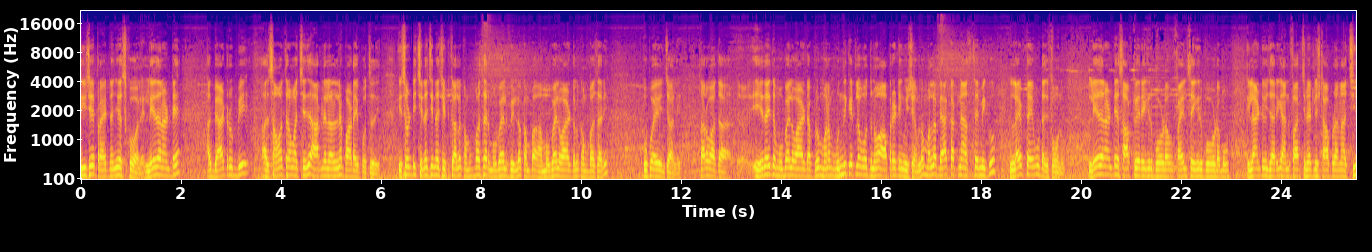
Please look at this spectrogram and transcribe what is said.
తీసే ప్రయత్నం చేసుకోవాలి. లేదనంటే అది బ్యాట్ రుబ్బి అది సంవత్సరం వచ్చేది ఆరు నెలలనే పాడైపోతుంది. ఇటువంటి చిన్న చిన్న చిట్కాలు కంపల్సరీ మొబైల్ ఫీల్డ్లో కంప మొబైల్ వాడేటోళ్ళు కంపల్సరీ ఉపయోగించాలి. తర్వాత ఏదైతే మొబైల్ వాడేటప్పుడు మనం ముందుకు ఎట్లా పోతున్నామో ఆపరేటింగ్ విషయంలో మళ్ళీ బ్యాక్ అట్నే వస్తే మీకు లైఫ్ టైం ఉంటుంది ఫోను. లేదనంటే సాఫ్ట్వేర్ ఎగిరిపోవడం ఫైల్స్ ఎగిరిపోవడము ఇలాంటివి జరిగి అన్ఫార్చునేట్లీ స్టాప్ అని వచ్చి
